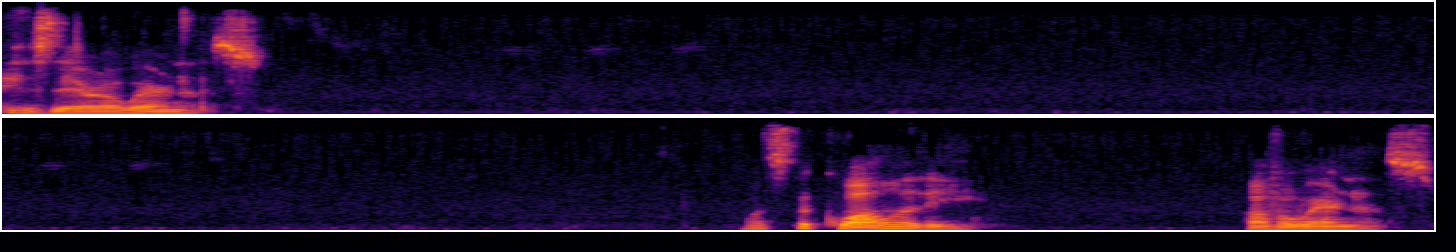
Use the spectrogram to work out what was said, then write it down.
Is there awareness. What's the quality of awareness?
